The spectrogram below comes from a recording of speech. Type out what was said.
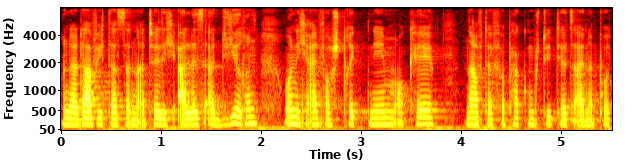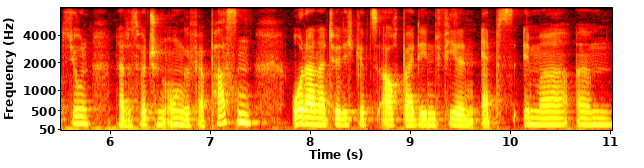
und da darf ich das dann natürlich alles addieren und nicht einfach strikt nehmen, okay, na, auf der Verpackung steht jetzt eine Portion, na, das wird schon ungefähr passen. Oder natürlich gibt es auch bei den vielen Apps immer ähm,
